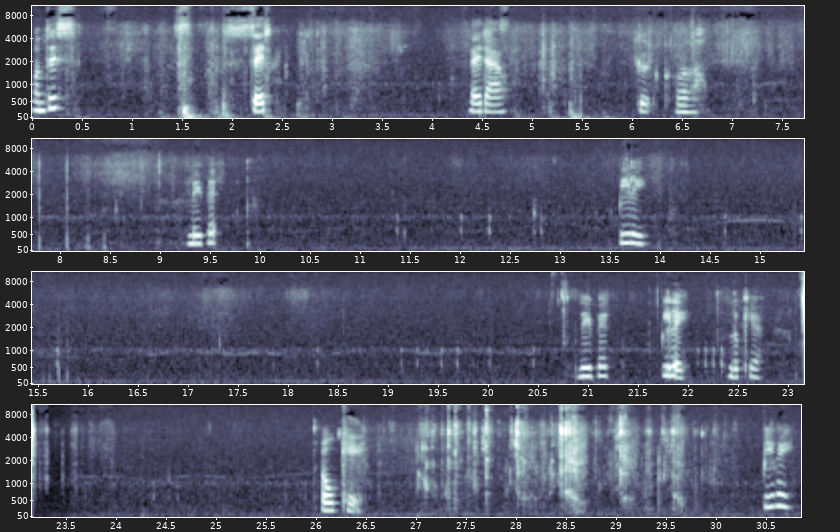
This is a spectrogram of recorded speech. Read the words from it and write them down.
Want this? Sit. Lay down. Good girl. Leave it. Billy. Leave it. Billy, look here. Okay. Billy.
